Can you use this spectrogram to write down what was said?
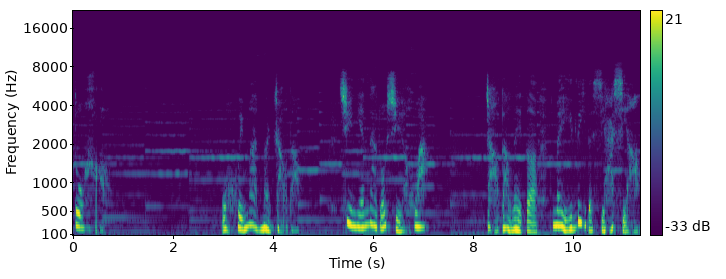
多好！我会慢慢找到去年那朵雪花，找到那个美丽的遐想，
